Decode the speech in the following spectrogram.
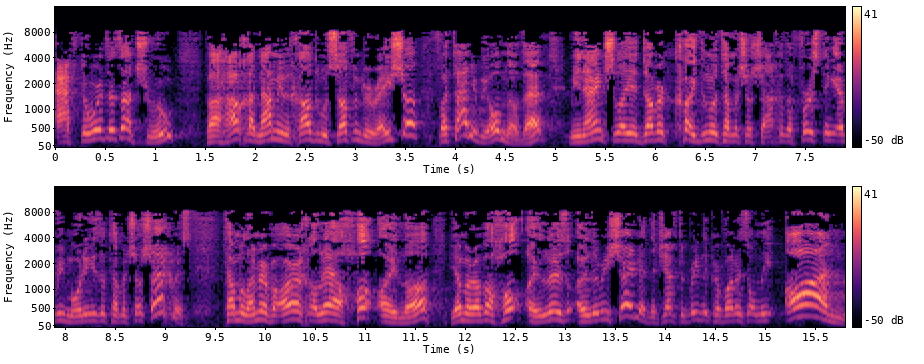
afterwards. That's not true. But Tanya, we all know that. The first thing every morning is the tamid shal shachris. That you have to bring the korbanos only on,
